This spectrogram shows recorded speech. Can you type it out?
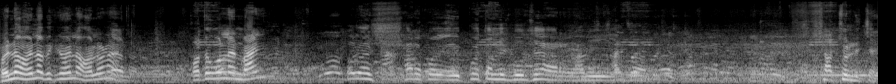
হইল হইল বিক্রি হইল হলো না? কত বললেন ভাই? সাড়ে পঁয়- পঁয়তাল্লিশ বলছে আর আমি সাতচল্লিশ চাই।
